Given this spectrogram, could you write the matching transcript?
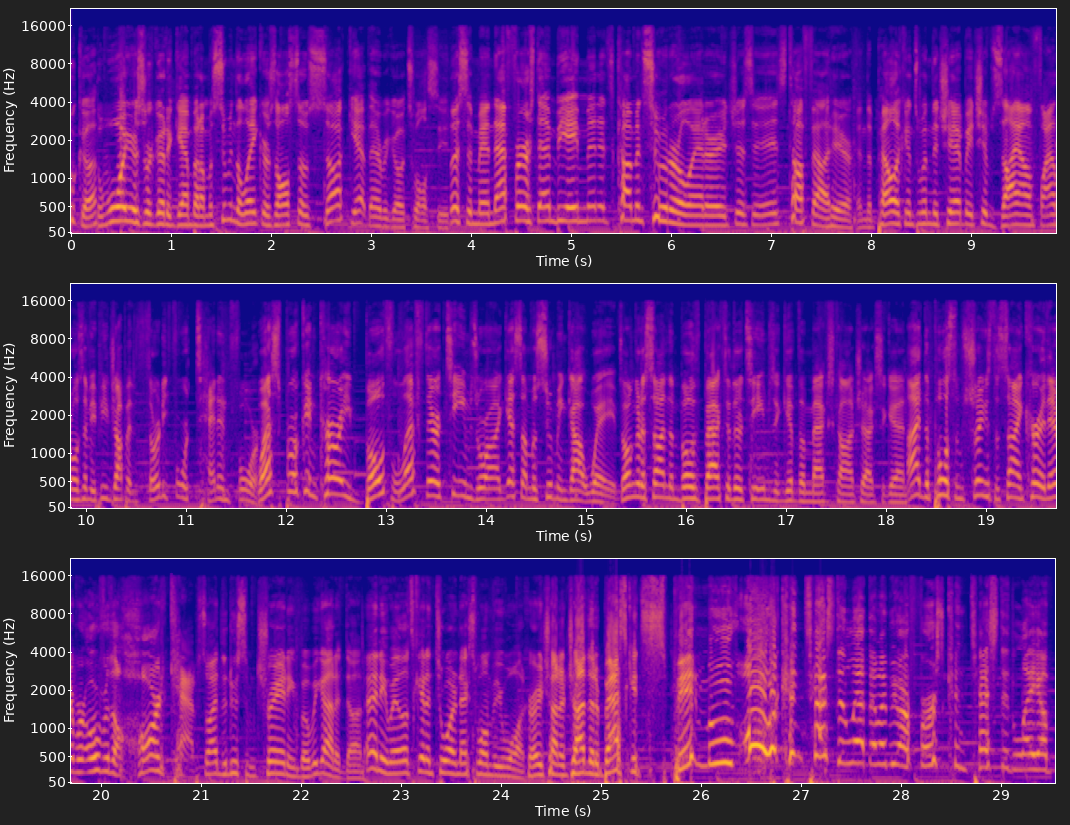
Luka. The Warriors are good again, but I'm assuming the Lakers also suck. Yep, there we go, 12 seed. Listen, man, that first NBA minute's coming sooner or later. It's just, it's tough out here. And the Pelicans win the championship. Zion Finals MVP dropping 34, 10, and 4. Westbrook and Curry both left their teams, or I guess I'm assuming got waived. So I'm going to sign them both back to their teams and give them max contracts again. I had to pull some strings to sign Curry. They were over the hard cap, so I had to do some trading, but we got it done. Anyway, let's get into our next 1v1. Curry trying to drive to the basket. Spin move. Oh, a contested layup. That might be our first contested layup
